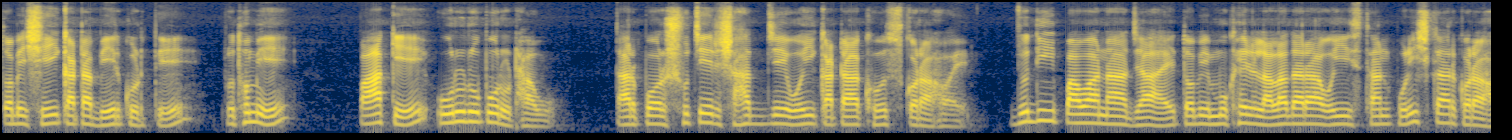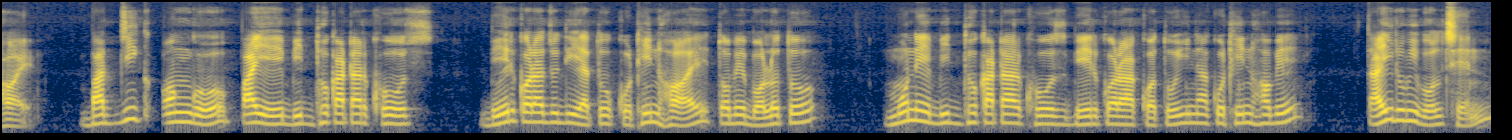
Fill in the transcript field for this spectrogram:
তবে সেই কাটা বের করতে প্রথমে পাকে উরুর উপর ওঠাও। তারপর সূচের সাহায্যে ওই কাটা খোঁজ করা হয়। যদি পাওয়া না যায়, তবে মুখের লালা দ্বারা ওই স্থান পরিষ্কার করা হয়। বাহ্যিক অঙ্গ পায়ে বিদ্ধ কাটার খোঁজ বের করা যদি এত কঠিন হয়, তবে বলতো মনে বিদ্ধ কাটার খোঁজ বের করা কতই না কঠিন হবে? তাই রুমি বলছেন,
